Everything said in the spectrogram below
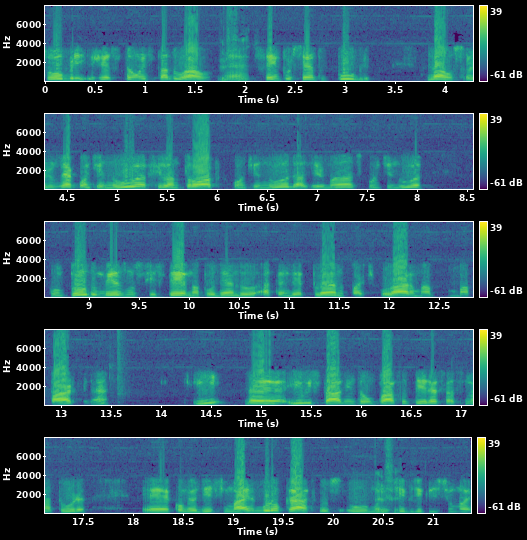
sobre gestão estadual, né, 100% público. Não, São José continua, filantrópico continua, das irmãs continua, com todo o mesmo sistema, podendo atender plano particular, uma, uma parte, né? E, é, e o Estado, então, passa a ter essa assinatura é, como eu disse, mais burocráticos. O município de Criciúma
